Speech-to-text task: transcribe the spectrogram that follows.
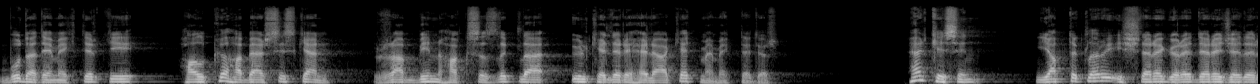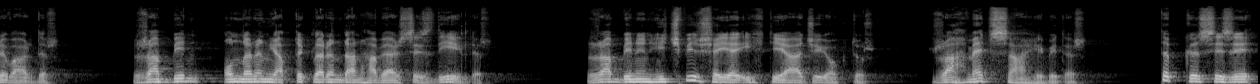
Bu da demektir ki, halkı habersizken Rabbin haksızlıkla ülkeleri helak etmemektedir. Herkesin yaptıkları işlere göre dereceleri vardır. Rabbin onların yaptıklarından habersiz değildir. Rabbinin hiçbir şeye ihtiyacı yoktur. Rahmet sahibidir. Tıpkı sizi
